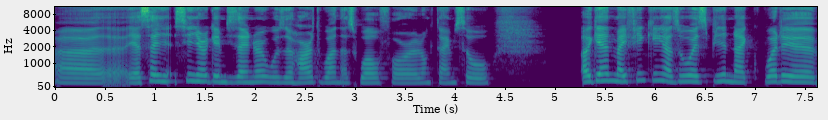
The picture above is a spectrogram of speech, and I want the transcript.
Uh, yeah, sen- senior game designer was a hard one as well for a long time. So again, my thinking has always been like, what a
